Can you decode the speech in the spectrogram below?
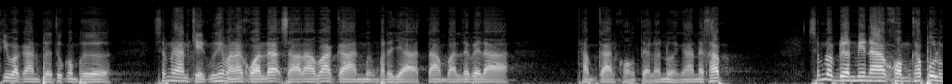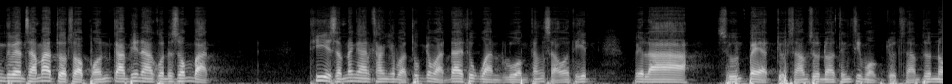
ที่ว่าการอำเภอทุกอำเภอสำนักงานเขตกรุงเทพมหานครและสาราว่าการเมืองพัทยาตามวันและเวลาทำการของแต่ละหน่วยงานนะครับสำหรับเดือนมีนาคมครับผู้ลงทะเบียนสามารถตรวจสอบผลการพิจารณาคุณสมบัติ ที่สำนักงานคลังจังหวัดทุกจังหวัดได้ทุกวันรวมทั้งเสาร์อาทิตย์ เวลา 08.30 น ถึง 16.30 น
